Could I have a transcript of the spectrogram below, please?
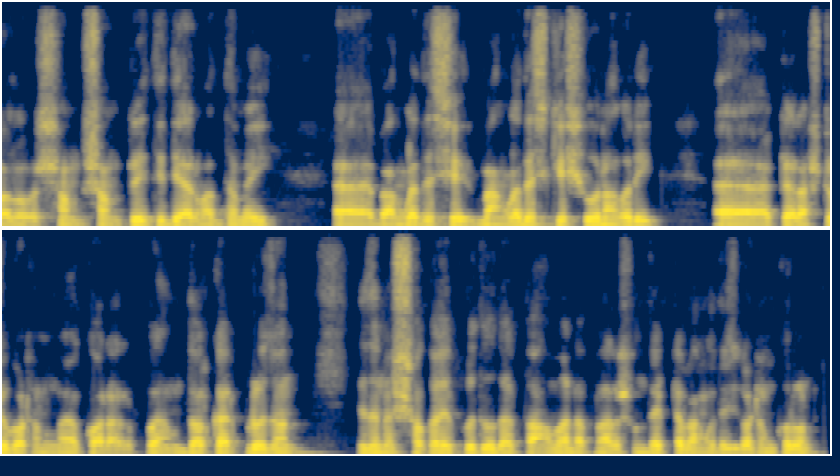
ভালোবাসা সম্প্রীতি দেওয়ার মাধ্যমেই বাংলাদেশে, বাংলাদেশকে সুনাগরিক একটা রাষ্ট্র গঠন করার দরকার প্রয়োজন। এজন্য সকলের প্রতি উদার্ত আহ্বান, আপনারা সুন্দর একটা বাংলাদেশ গঠন করুন।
